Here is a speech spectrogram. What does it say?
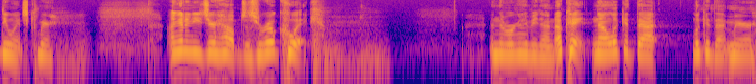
Dewinch, come here. I'm gonna need your help just real quick. And then we're gonna be done. Okay, now look at that. Look at that mirror.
